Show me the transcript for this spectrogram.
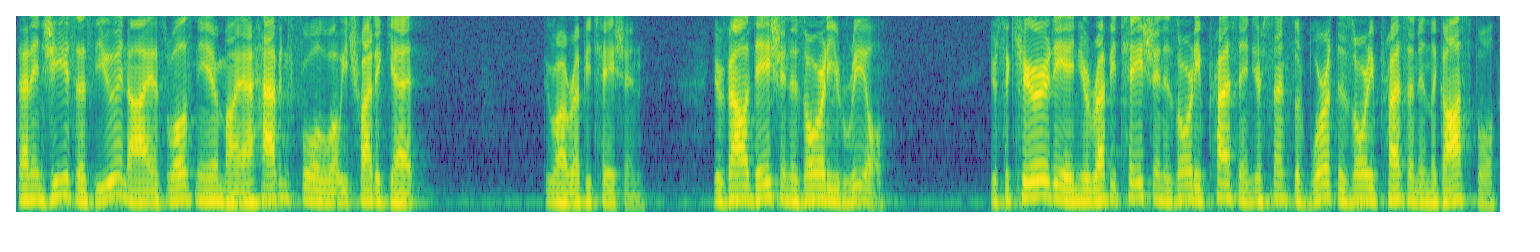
That in Jesus, you and I, as well as Nehemiah, have in full what we try to get through our reputation. Your validation is already real. Your security and your reputation is already present. Your sense of worth is already present in the gospel.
